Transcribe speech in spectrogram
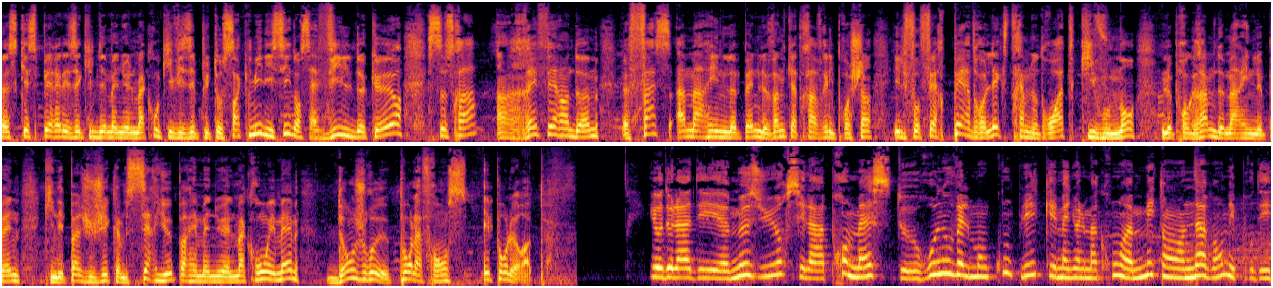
euh, ce qu'espéraient les équipes d'Emmanuel Macron qui visaient plutôt 5000 ici dans sa ville de cœur. Ce sera un référendum euh, face à Marine Le Pen le 24 avril prochain. Il faut faire perdre l'extrême droite qui vous ment le programme de Marine Le Pen qui n'est pas jugé comme sérieux par Emmanuel Macron et même dangereux pour la France et pour l'Europe. Et au-delà des mesures, c'est la promesse de renouvellement complet qu'Emmanuel Macron met en avant. Mais pour des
